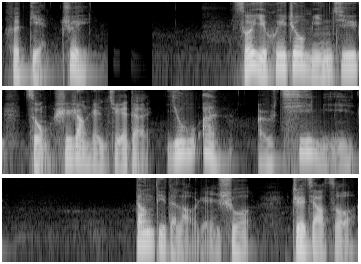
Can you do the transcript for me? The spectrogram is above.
和点缀，所以徽州民居总是让人觉得幽暗而凄迷。当地的老人说，这叫做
